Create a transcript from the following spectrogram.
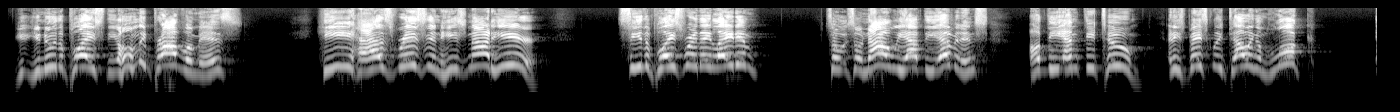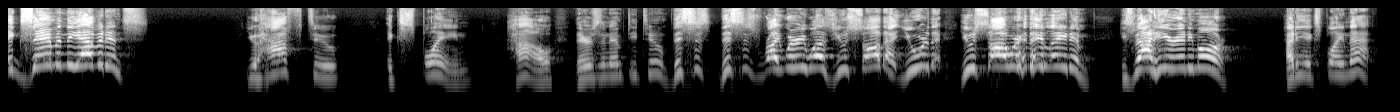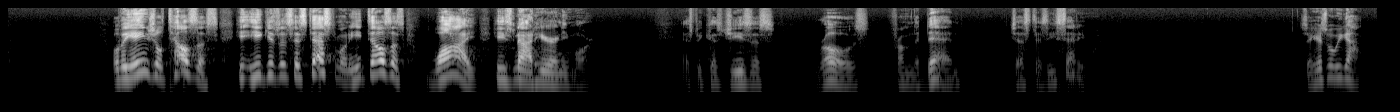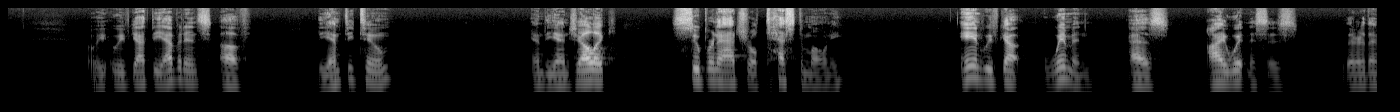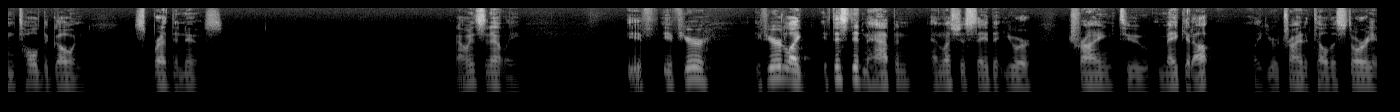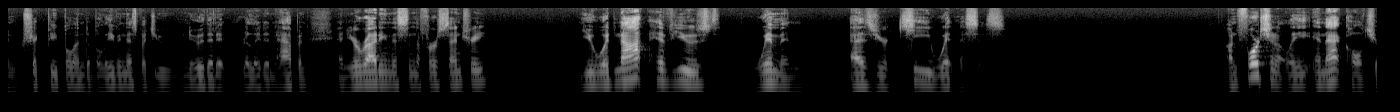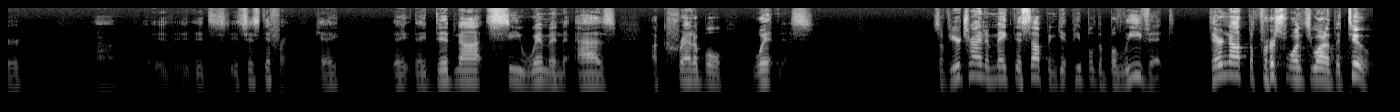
You, you knew the place. The only problem is he has risen. He's not here. See the place where they laid him? So, so now we have the evidence of the empty tomb. And he's basically telling them, look, examine the evidence. You have to explain how there's an empty tomb. This is this is right where he was. You saw that. You were there. You saw where they laid him. He's not here anymore. How do you explain that? Well, the angel tells us, he, he gives us his testimony. He tells us why he's not here anymore. It's because Jesus rose from the dead just as he said he would. So here's what we got we, we've got the evidence of the empty tomb and the angelic supernatural testimony, and we've got women as eyewitnesses that are then told to go and spread the news. Now, incidentally, if, if you're if you're like if this didn't happen and let's just say that you were trying to make it up like you were trying to tell this story and trick people into believing this but you knew that it really didn't happen and you're writing this in the first century you would not have used women as your key witnesses. Unfortunately in that culture um, it, it's, it's just different okay? They, they did not see women as a credible witness. So if you're trying to make this up and get people to believe it, they're not the first ones you want at the tomb.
